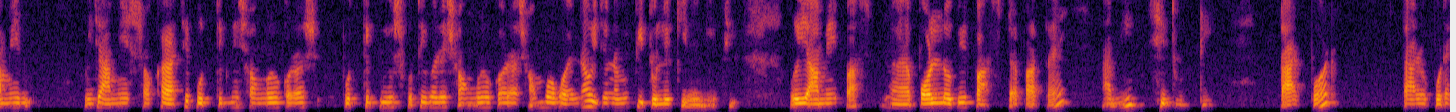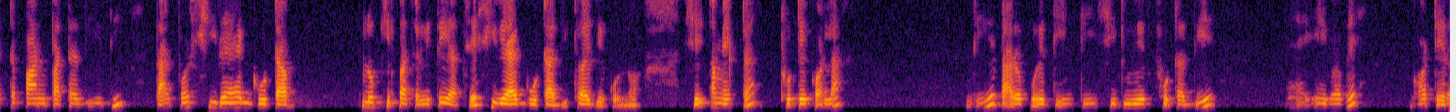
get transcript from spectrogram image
আমের ওই যে আমের শখা আছে প্রত্যেকদিন সংগ্রহ করা প্রত্যেক বৃহস্পতিবারে সংগ্রহ করা সম্ভব হয় না ওই জন্য আমি পিতলে কিনে নিয়েছি। ওই আমের পাঁচ পল্লবের পাঁচটা পাতায় আমি সিঁদুর দিই। তারপর তার উপর একটা পান পাতা দিয়ে দিই, তারপর শিরা এক গোটা, লক্ষ্মীর পাঁচালিতেই আছে, শিরা এক গোটা দিতে হয় যে কোনো সে, আমি একটা ঠোঁটে কলা দিয়ে তার উপরে তিনটি সিঁদুরের ফোঁটা দিয়ে এইভাবে ঘটের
